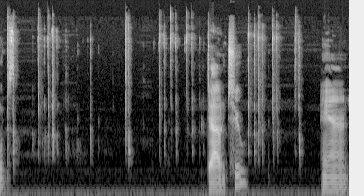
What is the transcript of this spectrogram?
oops, down two. And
